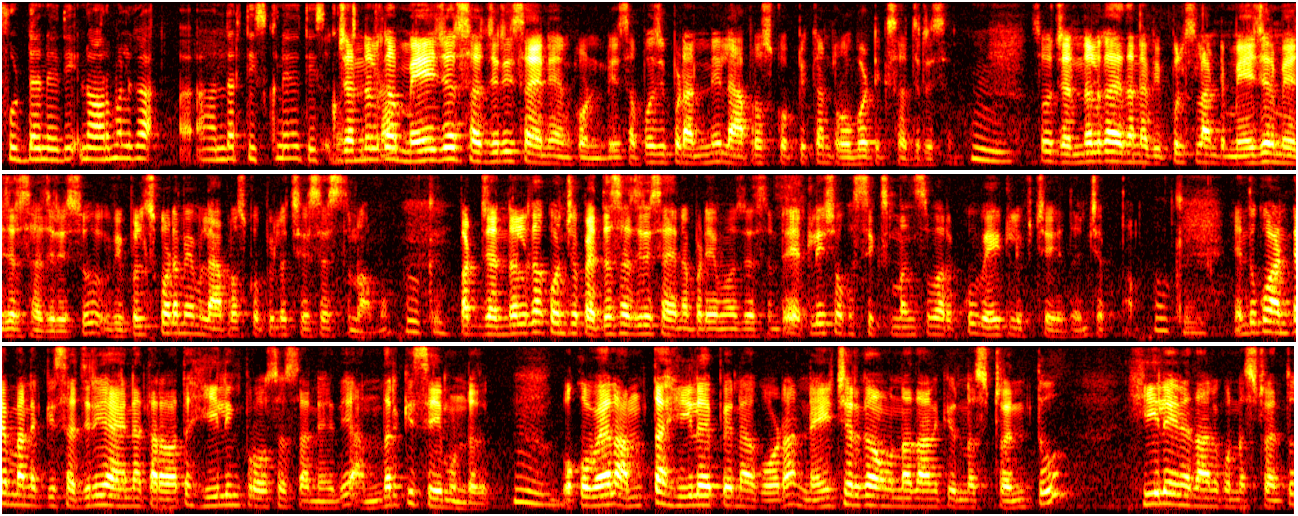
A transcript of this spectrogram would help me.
ఫుడ్ అనేది నార్మల్గా అందరు తీసుకునేది తీసుకో జనరల్గా మేజర్ సర్జరీస్ అయినాయి అనుకోండి. సపోజ్ ఇప్పుడు అన్ని laparoscopic and robotic surgeries so జనరల్గా ఏదైనా విపుల్స్ లాంటి మేజర్ మేజర్ సర్జరీస్ విపుల్స్ కూడా మేము లాప్రోస్కోపీలో చేసేస్తున్నాము. బట్ జనరల్గా కొంచెం పెద్ద సర్జరీస్ అయినప్పుడు ఏమో చేస్తుంటే అట్లీస్ట్ ఒక సిక్స్ మంత్స్ వరకు వెయిట్ లిఫ్ట్ చేయొద్దని చెప్తాం. ఓకే ఎందుకు అంటే మనకి సర్జరీ అయిన తర్వాత హీలింగ్ ప్రాసెస్ అనేది అందరికీ సేమ్ ఉండదు. ఒకవేళ అంత హీల్ అయిపోయినా కూడా నేచర్గా ఉన్న దానికి ఉన్న స్ట్రెంగ్త్ హీల్ అయిన దానికి ఉన్న స్ట్రెంగ్త్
